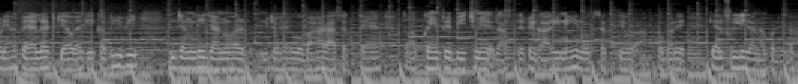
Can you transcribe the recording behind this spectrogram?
और यहाँ पे अलर्ट किया हुआ है कि कभी भी जंगली जानवर जो है वो बाहर आ सकते हैं। तो आप कहीं पे बीच में रास्ते पे गाड़ी नहीं रोक सकते हो, आपको बड़े केयरफुल्ली जाना पड़ेगा।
